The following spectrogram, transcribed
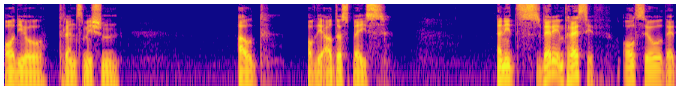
audio transmission out of the outer space. And it's very impressive also that,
